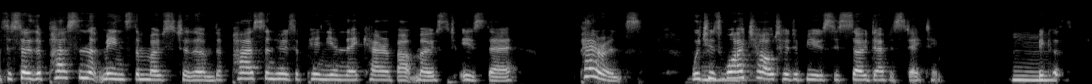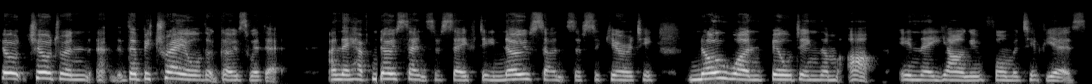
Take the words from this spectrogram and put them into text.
so the person that means the most to them, the person whose opinion they care about most is their parents, which mm. is why mm-hmm. childhood abuse is so devastating. Mm. Because children, the betrayal that goes with it, and they have no sense of safety, no sense of security, no one building them up in their young, informative years.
